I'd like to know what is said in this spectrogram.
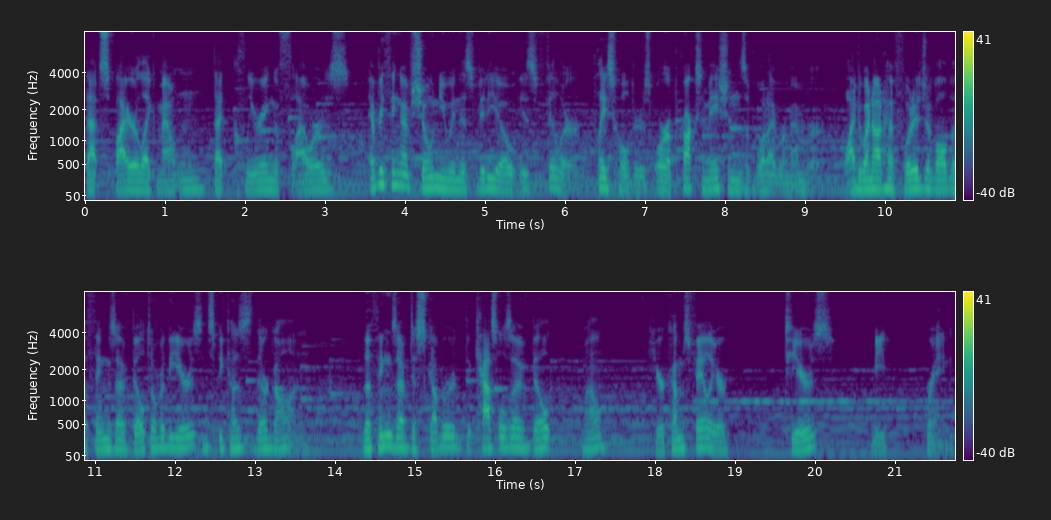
That spire like mountain, that clearing of flowers. Everything I've shown you in this video is filler, placeholders, or approximations of what I remember. Why do I not have footage of all the things I've built over the years? It's because they're gone. The things I've discovered, the castles I've built, well, here comes failure. Tears meet rain.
